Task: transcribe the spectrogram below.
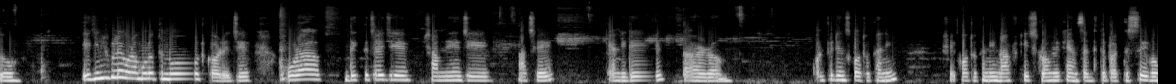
তো এই জিনিসগুলো ওরা মূলত নোট করে যে ওরা দেখতে চায় যে সামনে যে আছে ক্যান্ডিডেট তার কনফিডেন্স কতখানি, সে কতখানি নাফকে স্ট্রং রেখে অ্যান্সার দিতে পারতেছে এবং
